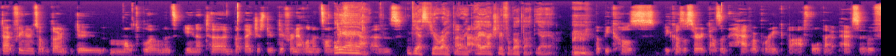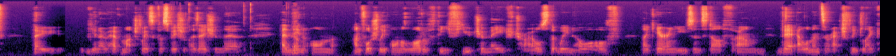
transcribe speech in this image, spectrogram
Dark Fear and Soul don't do multiple elements in a turn, but they just do different elements on Oh, different yeah, yeah. turns. Yes, you're right. You're right. um, I actually forgot that. Yeah, yeah. But because because Asura doesn't have a break bar for that passive, they you know have much less of a specialization there. And then on unfortunately on a lot of the future mage trials that we know of, like Aaron Hughes and stuff, um, their elements are actually like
